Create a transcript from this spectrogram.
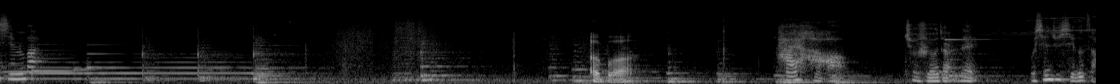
还行吧。饿不，还好，就是有点累。我先去洗个澡。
